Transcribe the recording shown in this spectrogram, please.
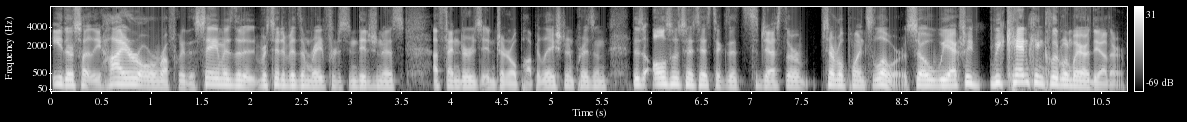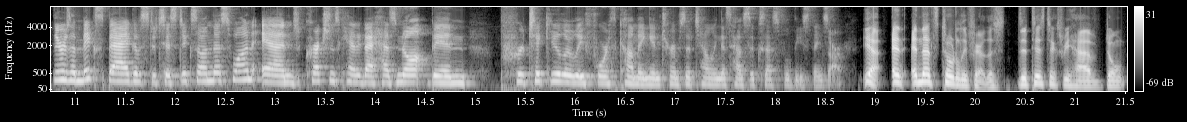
either slightly higher or roughly the same as the recidivism rate for just Indigenous offenders in general population in prison. There's also statistics that suggest they're several points lower. So we actually we can conclude one way or the other. There's a mixed bag of statistics on this one, and Corrections Canada has not been particularly forthcoming in terms of telling us how successful these things are. Yeah, and, and that's totally fair. The statistics we have don't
